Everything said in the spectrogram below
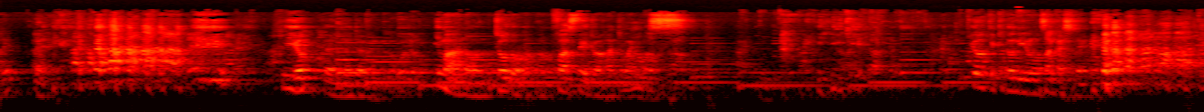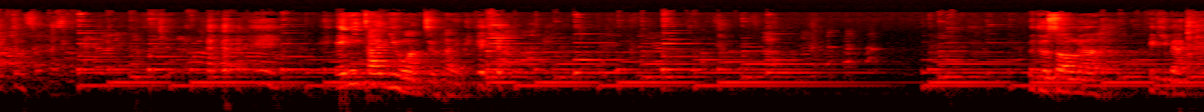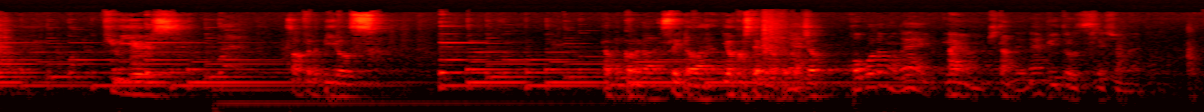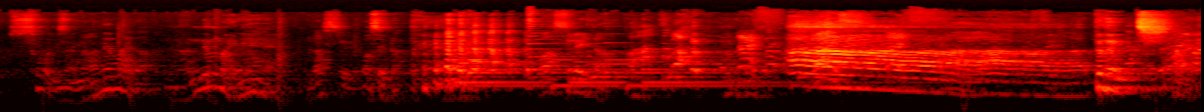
れ？あれ？いいよ。今あのちょうどあのファーストステージが始まります。今日 適当に参加して。Anytime you want to, はい。Song, uh, take you back a few years. Song for the Beatles. 多分これがスイートはよくしてるでしょ？ここでもね、来たんだよね、ビートルズステーションで。そうですね。何年前だ？何年前ね。ラッシュ。忘れた。忘れた。ああー、ドゥドゥンチ。はい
